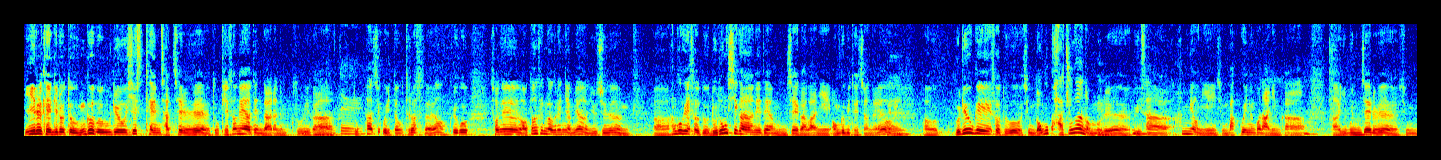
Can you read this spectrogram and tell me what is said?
이 일을 계기로 또 응급 의료 시스템 자체를 또 개선해야 된다라는 목소리가 네. 높아지고 있다고 들었어요. 그리고 저는 어떤 생각을 했냐면 요즘 어, 한국에서도 노동 시간에 대한 문제가 많이 언급이 되잖아요. 네. 어, 의료계에서도 지금 너무 과중한 업무를 음. 의사 한 명이 지금 맡고 있는 건 아닌가. 음. 아, 이 문제를 좀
